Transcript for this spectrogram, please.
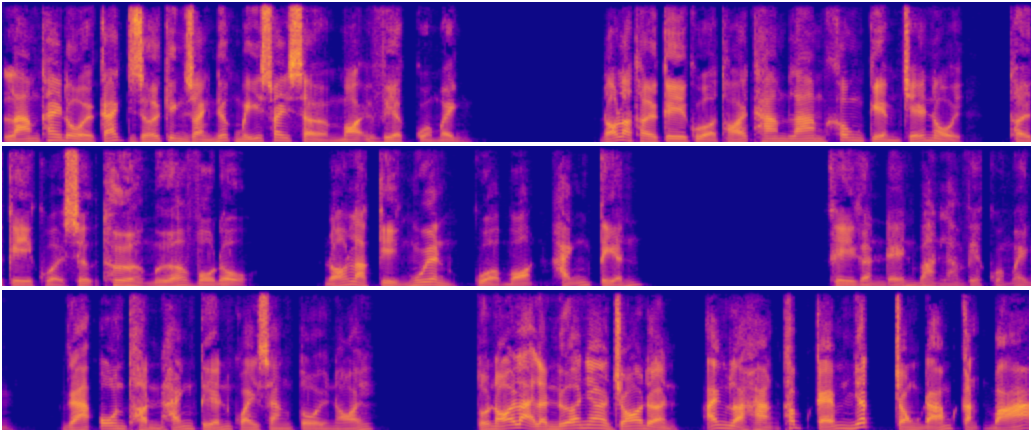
làm thay đổi cách giới kinh doanh nước Mỹ xoay sở mọi việc của mình. Đó là thời kỳ của thói tham lam không kiềm chế nổi, thời kỳ của sự thừa mứa vô độ. Đó là kỷ nguyên của bọn hãnh tiến. Khi gần đến bàn làm việc của mình, gã ôn thần hãnh tiến quay sang tôi nói Tôi nói lại lần nữa nha Jordan, anh là hạng thấp kém nhất trong đám cặn bá.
